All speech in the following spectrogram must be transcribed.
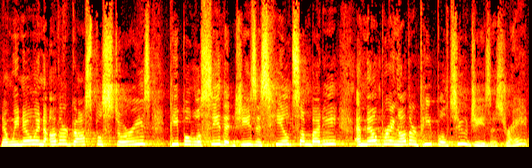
Now, we know in other gospel stories, people will see that Jesus healed somebody and they'll bring other people to Jesus, right?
